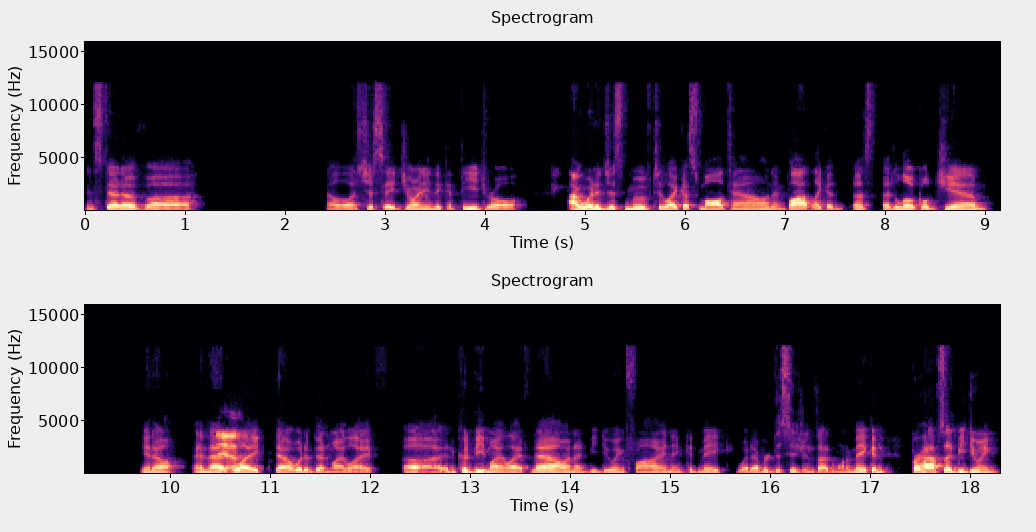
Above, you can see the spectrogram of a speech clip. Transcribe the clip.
instead of uh, well, let's just say joining the cathedral, I would have just moved to like a small town and bought like a a, a local gym, you know, and that yeah. like that would have been my life. Uh, and could be my life now, and I'd be doing fine and could make whatever decisions I'd want to make. And perhaps I'd be doing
